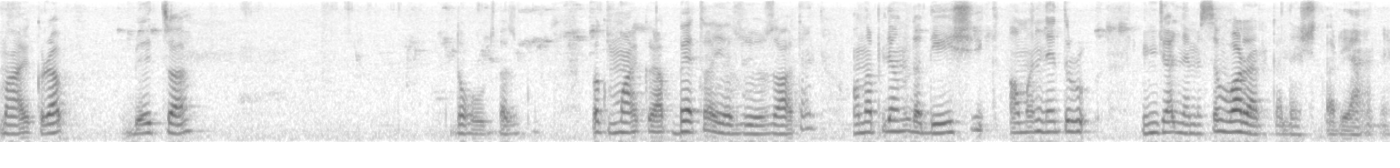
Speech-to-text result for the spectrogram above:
Minecraft beta da olacağız. Bakın Minecraft beta yazıyor zaten. Ana planı da değişik ama nedir güncellemesi var arkadaşlar yani.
